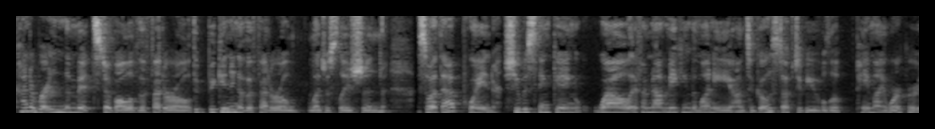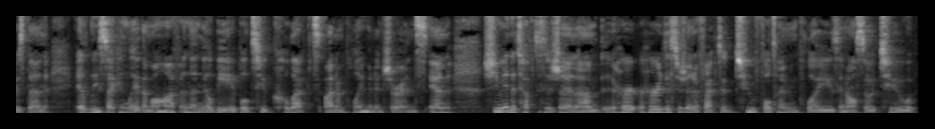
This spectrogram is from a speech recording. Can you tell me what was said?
kind of right in the midst of all of the federal, the beginning of the federal legislation. So at that point, she was thinking, well, if I'm not making the money on to go stuff to be able to pay my workers, then at least I can lay them off and then they'll be able to collect unemployment insurance. And she made the tough decision. Um, her, her decision affected two full time employees and also two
